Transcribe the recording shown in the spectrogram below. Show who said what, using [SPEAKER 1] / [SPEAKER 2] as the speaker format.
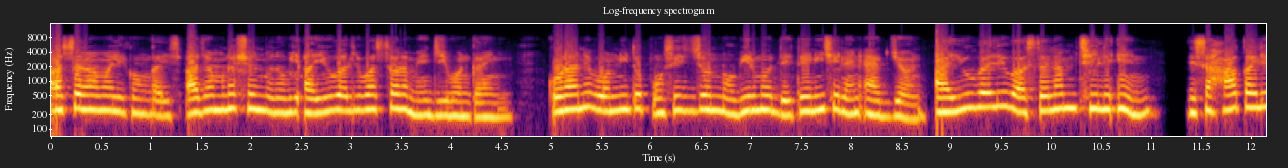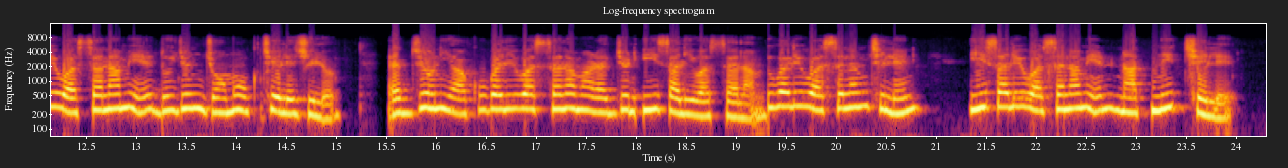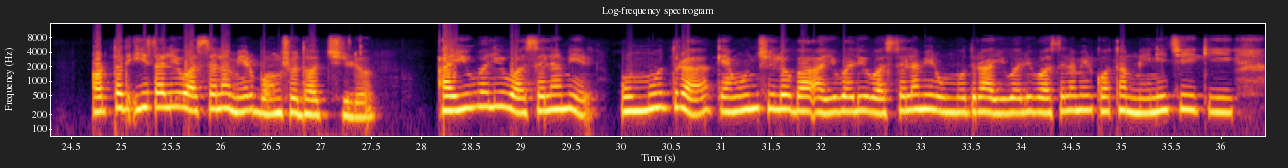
[SPEAKER 1] আসসালামু আলাইকুম গাইস আজ আমরা শুনব নবী আইয়ুব আলী ওয়াসালামের জীবন কাহিনী। কোরআনে বর্ণিত পঁচিশ জন নবীর মধ্যে তিনি ছিলেন একজন। আইয়ুব আলী ওয়াসালাম ছিলেন, ইসাহাক আলী ওয়াসালামের দুইজন যমক ছেলে ছিল। একজন ইয়াকুব আলী ওয়াসালাম আর একজন ইস আলী ওয়াসালাম আইয়ুব আলী ওয়াসালাম ছিলেন ইস আলী ওয়াসালামের নাতনির ছেলে। অর্থাৎ ইস আলী ওয়াসালামের বংশধর ছিল। আইয়ুব আলী ওয়াসালামের উম্মদরা কেমন ছিল বা আয়ুব আলী ওয়াসালামের উম্মদরা আয়ুব আলী ওয়াসালামের কথা মেনেছে কি,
